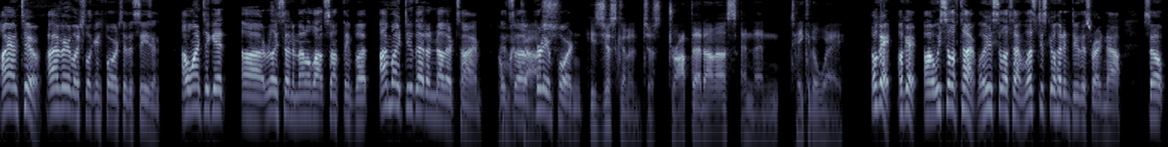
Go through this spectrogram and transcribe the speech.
I am too. I'm very much looking forward to the season. I wanted to get uh, really sentimental about something, but I might do that another time. Oh it's uh, pretty important. He's just gonna just drop that on us and then take it away. Okay, okay. Uh, we still have time. We still have time. Let's just go ahead and do this right now. So,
